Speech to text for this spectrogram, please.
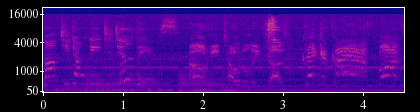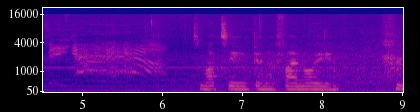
Mom, you don't need to do this. Oh, he totally does. Kick its ass, Moxie! Yeah! Is Moxie gonna finally? Hmm,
